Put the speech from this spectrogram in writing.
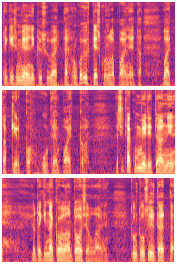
tekisi mieleni kysyä, että onko yhteiskunnalla paineita laittaa kirkko uuteen paikkaan. Ja sitä kun mietitään, niin jotenkin näköala on toisenlainen. Tuntuu siltä, että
